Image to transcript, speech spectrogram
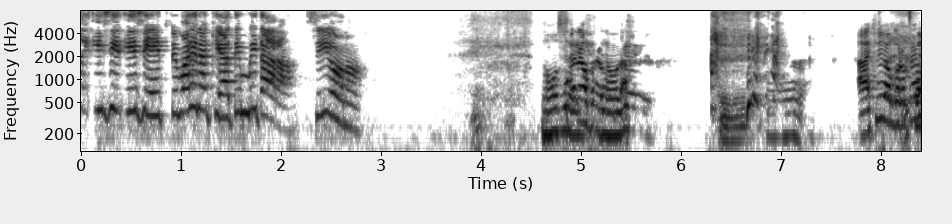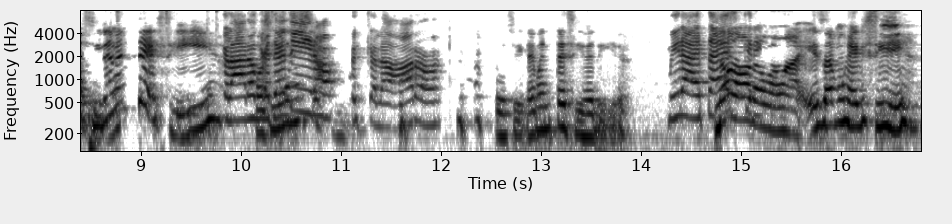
sí, y si, y si te imaginas que ella te invitara, ¿sí o no? No sé. Buena tengo que- Ah, yo creo que sí. Posiblemente sí. Claro que te tiro. sí. Pues claro. Posiblemente sí me tire. Mira, esta es. No, no, no, mamá. Esa mujer sí.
